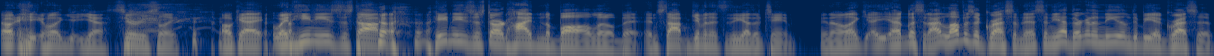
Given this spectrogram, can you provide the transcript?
Oh, he, well, yeah. Seriously, okay. When he needs to stop, he needs to start hiding the ball a little bit and stop giving it to the other team. You know, like listen, I love his aggressiveness, and yeah, they're gonna need him to be aggressive.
